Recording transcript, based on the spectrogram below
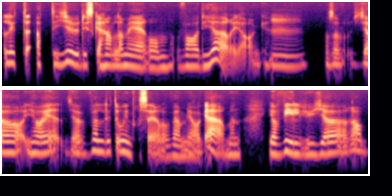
lite att det judiska handlar mer om vad gör jag? Mm. Alltså, jag, jag, är, jag är väldigt ointresserad av vem jag är men jag vill ju göra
